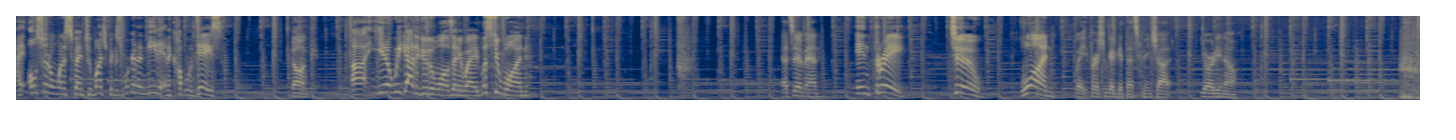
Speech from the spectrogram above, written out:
I also don't want to spend too much because we're going to need it in a couple of days. Dunk. Uh, you know, we got to do the walls anyway. Let's do one. That's it, man. In three, two, one. Wait, first we gotta get that screenshot. You already know.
